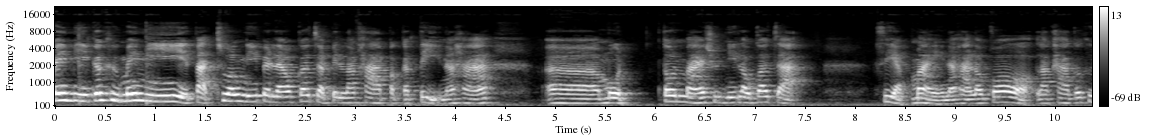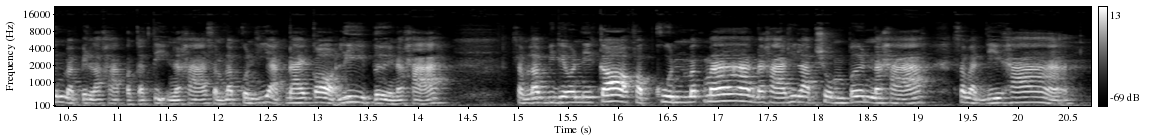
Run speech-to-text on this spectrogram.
ไม่มีก็คือไม่มีตัดช่วงนี้ไปแล้วก็จะเป็นราคาปกตินะคะหมดต้นไม้ชุดนี้เราก็จะเสียบใหม่นะคะ แล้วก็ราคาก็ขึ้นมาเป็นราคาปกตินะคะสำหรับคนที่อยากได้ก็รีบเลยนะคะสำหรับวิดีโอนี้ก็ขอบคุณมาก ๆนะคะ ที่รับชมเปิ้ลนะคะ สวัสดีค่ะ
